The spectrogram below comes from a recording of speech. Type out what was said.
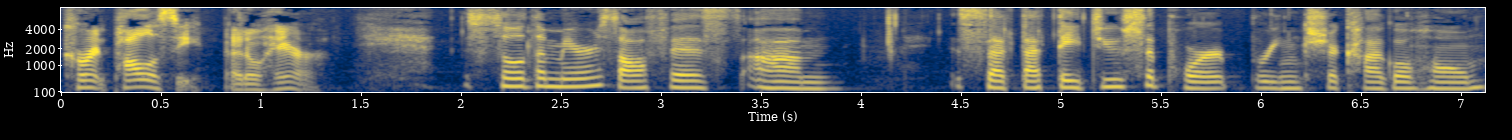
current policy at O'Hare? So the mayor's office um, said that they do support Bring Chicago Home.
